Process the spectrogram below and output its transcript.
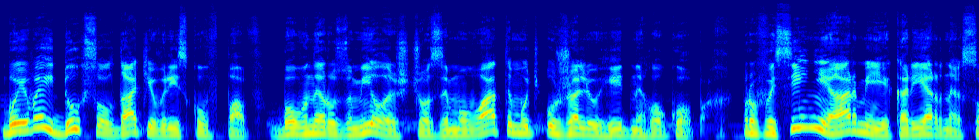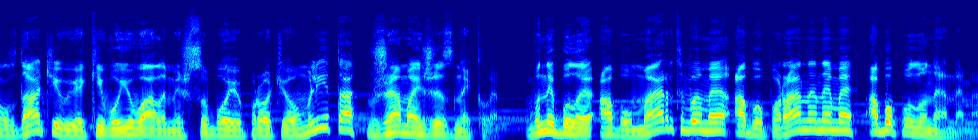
Бойовий дух солдатів різко впав, бо вони розуміли, що зимуватимуть у жалюгідних окопах. Професійні армії кар'єрних солдатів, які воювали між собою протягом літа, вже майже зникли. Вони були або мертвими, або пораненими, або полоненими.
